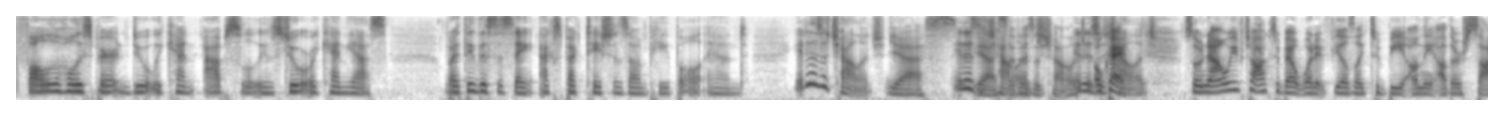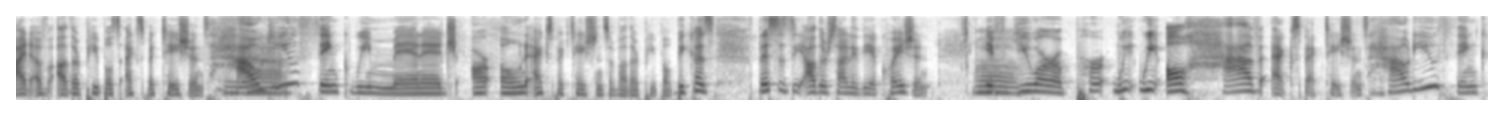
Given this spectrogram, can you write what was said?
follow the Holy Spirit and do what we can? Absolutely. And do what we can, yes. But I think this is saying expectations on people, and it is a challenge. Yes. It is yes, a challenge. It is a challenge. It is okay. a challenge. So now we've talked about what it feels like to be on the other side of other people's expectations. How do you think we manage our own expectations of other people? Because this is the other side of the equation. Oh. If you are a per we, we all have expectations. How do you think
